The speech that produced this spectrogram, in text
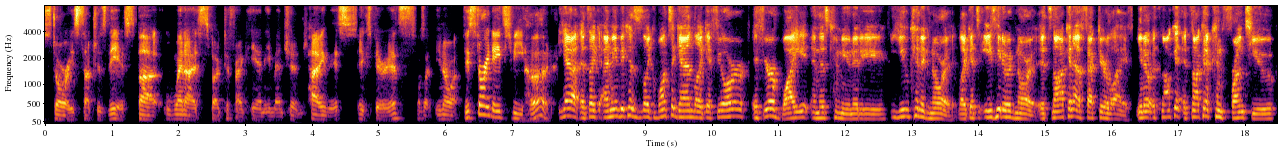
stories such as this, but when I spoke to Frankie and he mentioned having this experience, I was like, you know what? This story needs to be heard. Yeah, it's like I mean because like once again like if you're if you're white in this community, you can ignore it. Like it's easy to ignore it. It's not going to affect your life. You know, it's not to it's not going to confront you,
